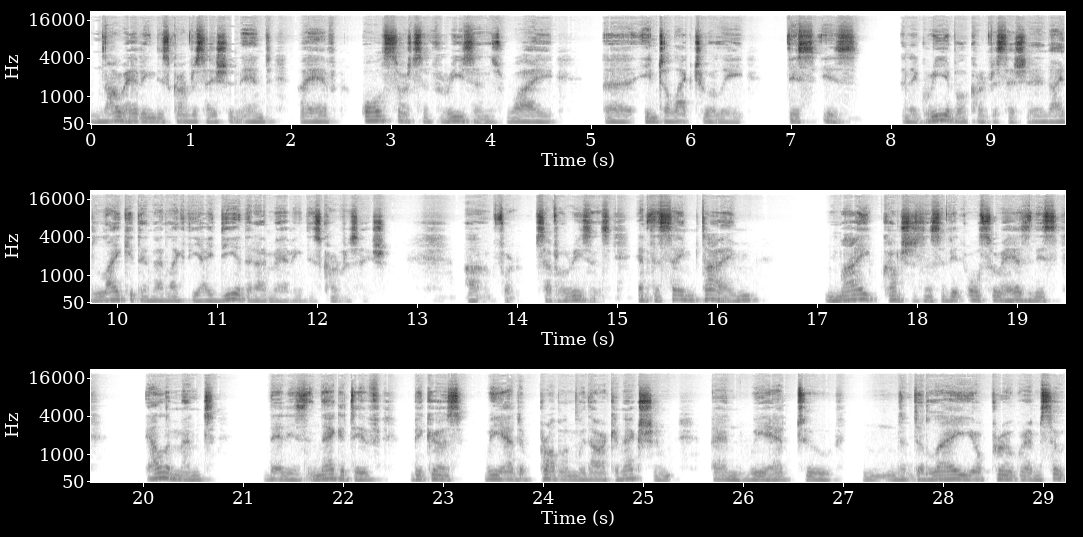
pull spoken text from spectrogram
now having this conversation, and I have all sorts of reasons why uh, intellectually this is an agreeable conversation, and I like it, and I like the idea that I'm having this conversation uh, for several reasons. At the same time, my consciousness of it also has this element that is negative because we had a problem with our connection and we had to d- delay your program. So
